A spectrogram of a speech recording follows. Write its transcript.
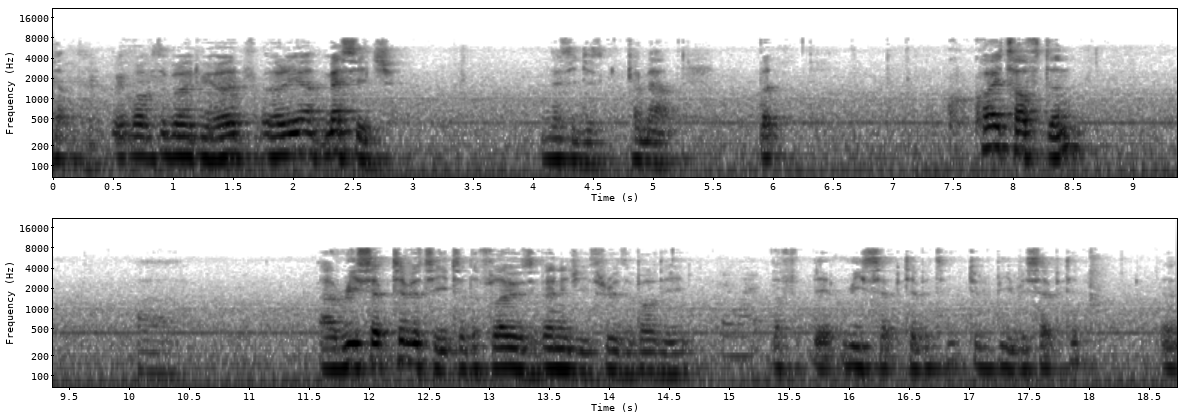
Yeah. Wait, What was the word we heard earlier? Message. Messages come out. But qu- quite often, uh, our receptivity to the flows of energy through the body, the the, f- the receptivity, to be receptive. Uh.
